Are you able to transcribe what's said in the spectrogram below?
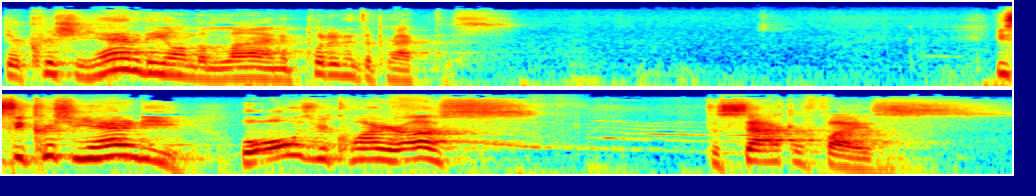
their Christianity on the line and put it into practice. You see, Christianity will always require us to sacrifice.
